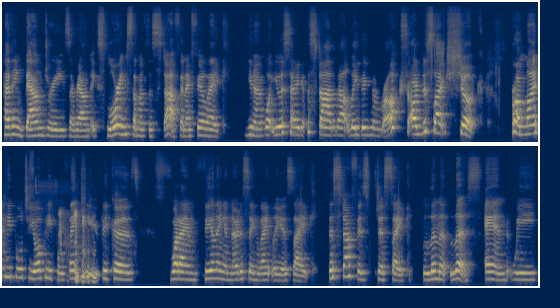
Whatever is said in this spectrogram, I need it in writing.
having boundaries around exploring some of the stuff. And I feel like you know, what you were saying at the start about leaving the rocks, I'm just like shook from my people to your people. Thank you. because what I'm feeling and noticing lately is like this stuff is just like limitless and we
